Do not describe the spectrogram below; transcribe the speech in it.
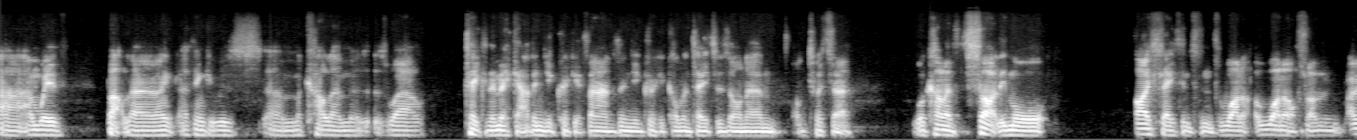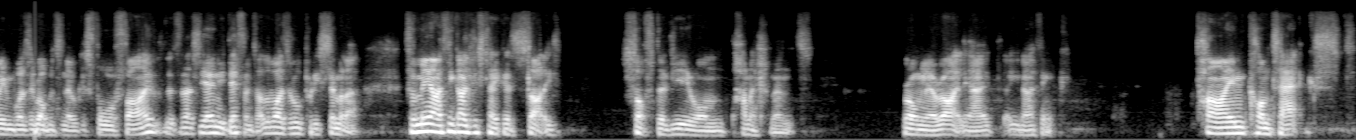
uh, and with Buttler, I, I think it was um, McCullum as, as, well, taking the mick out of Indian cricket fans, Indian cricket commentators on um, on Twitter, were kind of slightly more isolated incidents, one one off. I mean, was it Robinson Ilkes four or five? That's, that's the only difference. Otherwise, they're all pretty similar. For me, I think I just take a slightly softer view on punishment, wrongly or rightly. I you know I think time, context,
